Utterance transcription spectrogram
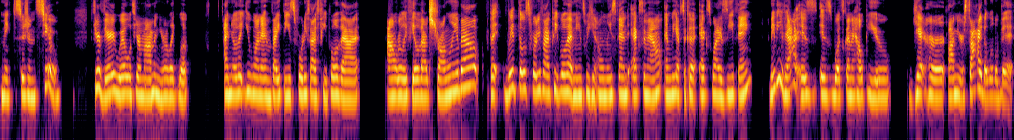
make decisions too. If you're very real with your mom and you're like, look, I know that you want to invite these 45 people that I don't really feel that strongly about, but with those 45 people, that means we can only spend X amount and we have to cut XYZ thing. Maybe that is is what's going to help you get her on your side a little bit.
